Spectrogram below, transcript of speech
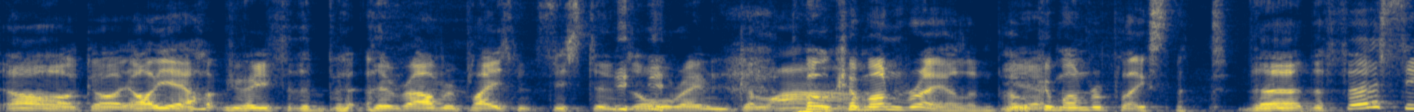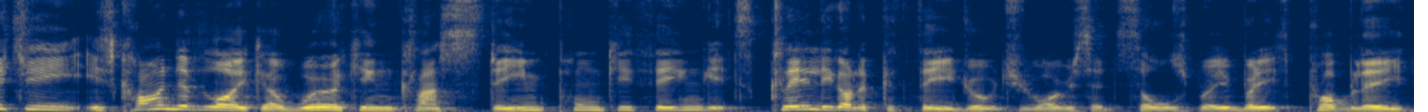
Oh god. Oh yeah. I hope you're ready for the the rail replacement systems all around Galar. Pokemon Rail and Ah. Yeah. Pokemon Replacement. The the first city is kind of like a working class steampunky thing. It's clearly got a cathedral, which is why we said Salisbury, but it's probably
